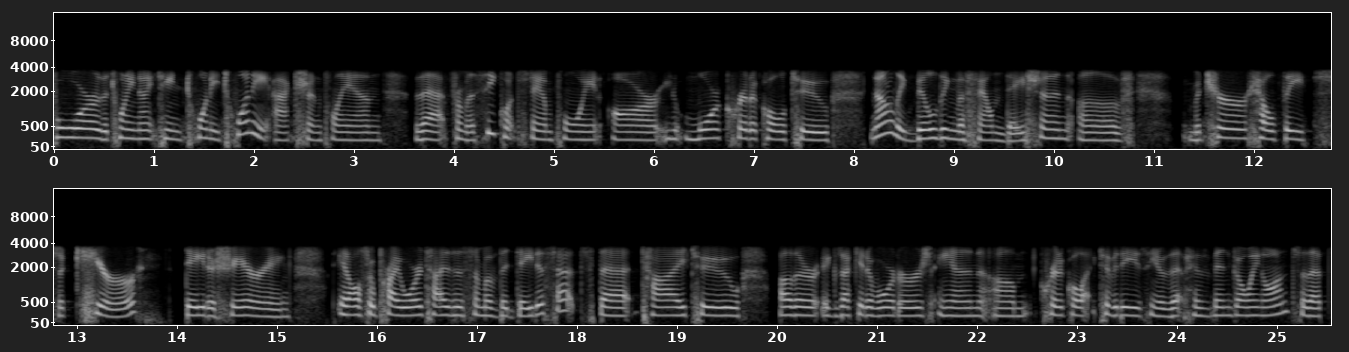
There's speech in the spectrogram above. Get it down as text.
for the 2019 2020 action plan that, from a sequence standpoint, are you know, more critical to not only building the foundation of mature, healthy, secure data sharing. It also prioritizes some of the data sets that tie to other executive orders and um, critical activities, you know, that have been going on. So that's,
